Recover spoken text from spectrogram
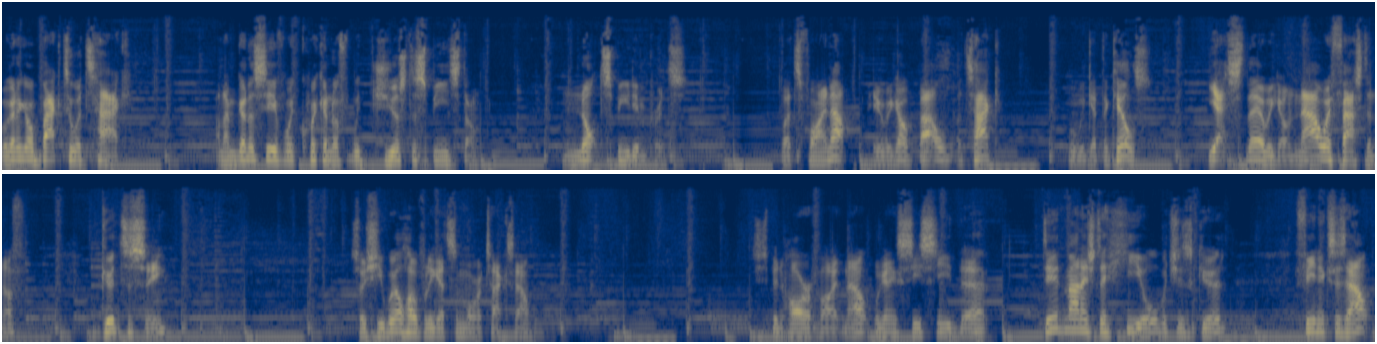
We're going to go back to attack. And I'm going to see if we're quick enough with just the speed stone. Not speed imprints. Let's find out. Here we go. Battle, attack. Will we get the kills? Yes, there we go. Now we're fast enough. Good to see. So she will hopefully get some more attacks out. She's been horrified now. We're getting CC'd there. Did manage to heal, which is good. Phoenix is out.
